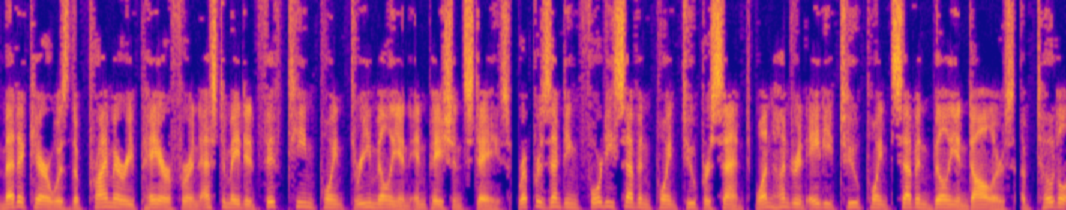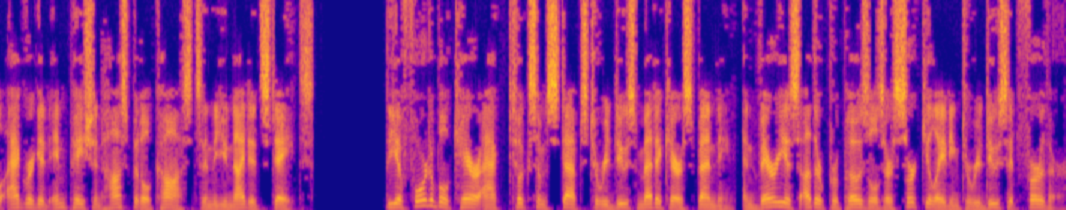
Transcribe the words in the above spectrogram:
Medicare was the primary payer for an estimated 15.3 million inpatient stays, representing 47.2% $182.7 billion of total aggregate inpatient hospital costs in the United States. The Affordable Care Act took some steps to reduce Medicare spending, and various other proposals are circulating to reduce it further.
